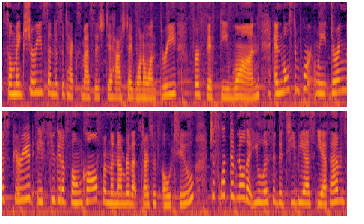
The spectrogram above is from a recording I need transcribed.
So make sure you send us a text message to hashtag 1013 for 51. And most importantly, during this period, if you get a phone call from the number that starts with 02, just let them know that you listen to TBS EFM's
